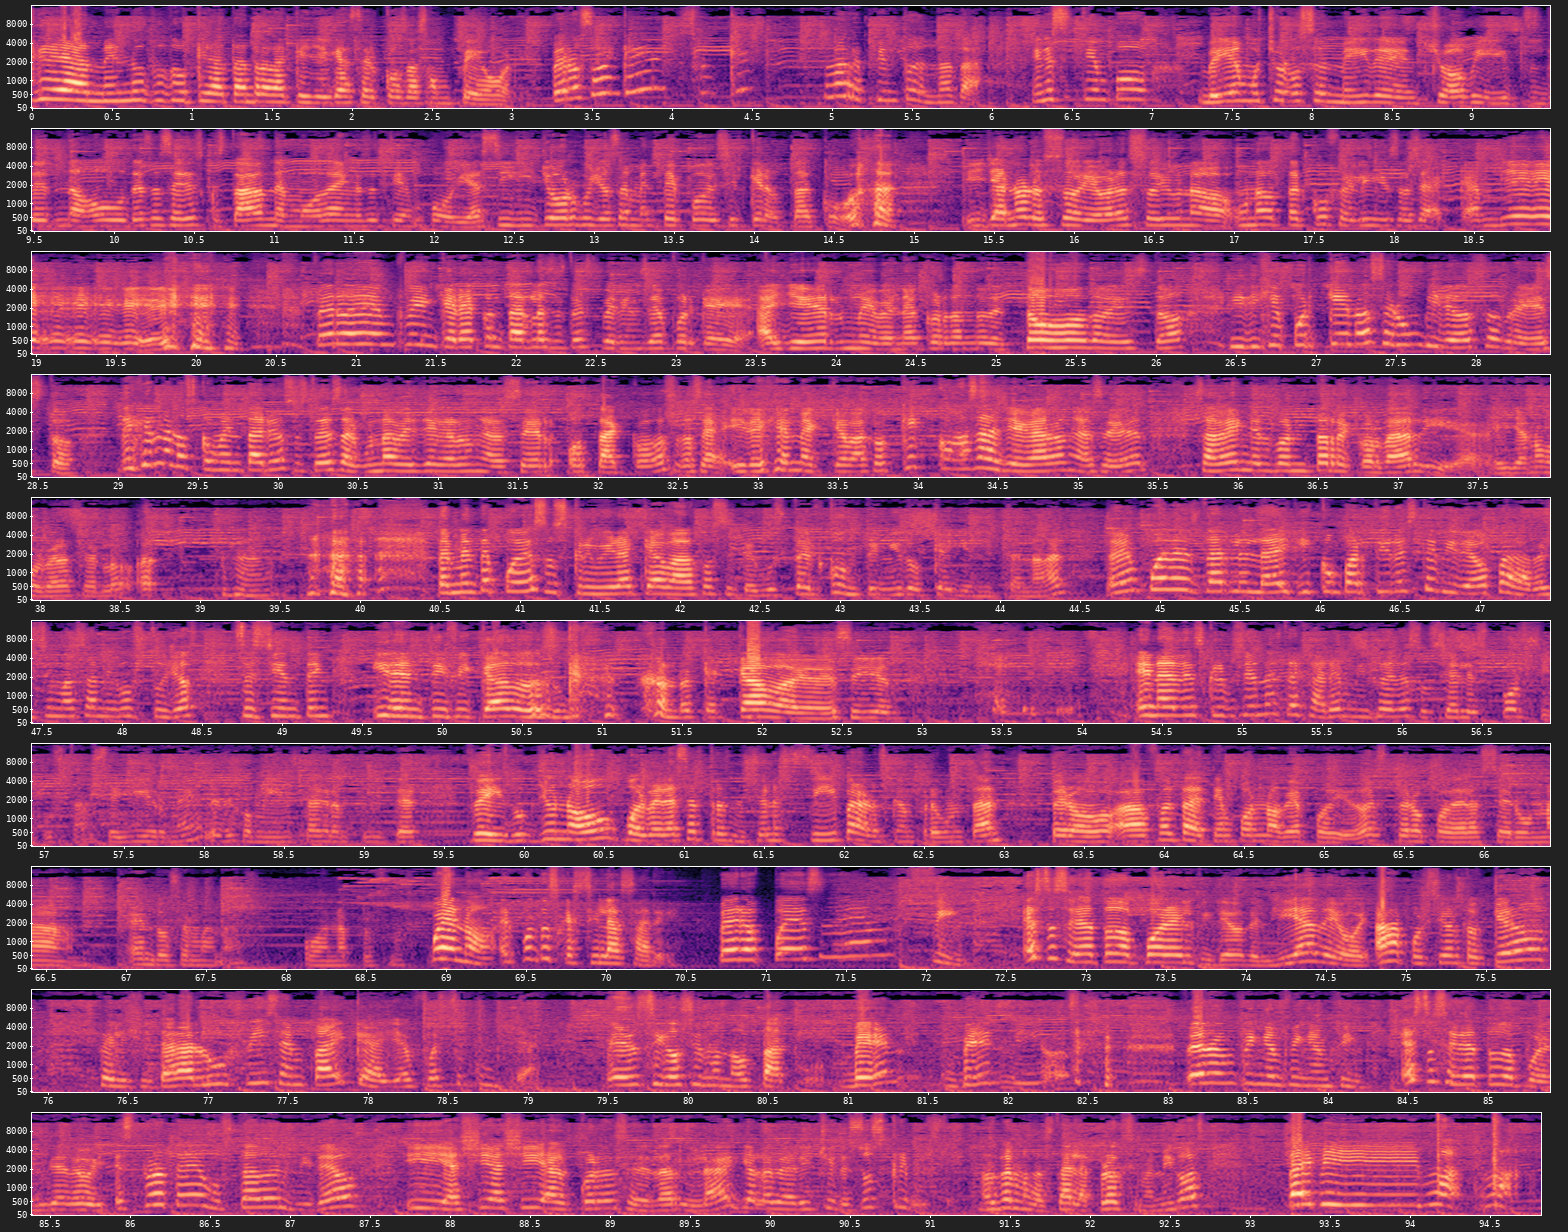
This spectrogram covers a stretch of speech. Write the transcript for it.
créanme, no dudo que era tan rara que llegué a hacer cosas aún peores. Pero ¿saben qué? ¿Saben qué? No me arrepiento de nada. En ese tiempo veía mucho Russell Maiden, Chubby, Dead No, de esas series que estaban de moda en ese tiempo. Y así yo orgullosamente puedo decir que era otaku. y ya no lo soy, ahora soy una, una otaku feliz, o sea, cambié. Pero en fin, quería contarles esta experiencia porque ayer me venía acordando de todo esto y dije, ¿por qué no hacer un video sobre esto? Déjenme en los comentarios si ustedes alguna vez llegaron a ser otakos, o sea, y déjenme aquí abajo qué cosas llegaron a hacer. Saben, es bonito recordar y, eh, y ya no volver a hacerlo. También te puedes suscribir aquí abajo si te gusta el contenido que hay en mi canal. También puedes darle like y compartir este video para ver si más amigos tuyos se sienten identificados con lo que acabo de decir. En la descripción les dejaré mis redes sociales por si gustan seguirme. Les dejo mi Instagram, Twitter, Facebook. You know, volveré a hacer transmisiones, sí, para los que me preguntan. Pero a falta de tiempo no había podido. Espero poder hacer una en dos semanas o en la próxima. Bueno, el punto es que sí las haré. Pero pues, en fin. Esto sería todo por el video del día de hoy. Ah, por cierto, quiero felicitar a Luffy Senpai que ayer fue su cumpleaños. Él sigo siendo un otaku. ¿Ven? ¿Ven, niños? Pero en fin, en fin, en fin. Esto sería todo por el día de hoy. Espero te haya gustado el video. Y así, así, acuérdense de darle like, ya lo había dicho, y de suscribirse. Nos vemos hasta la próxima, amigos. Bye, bye.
